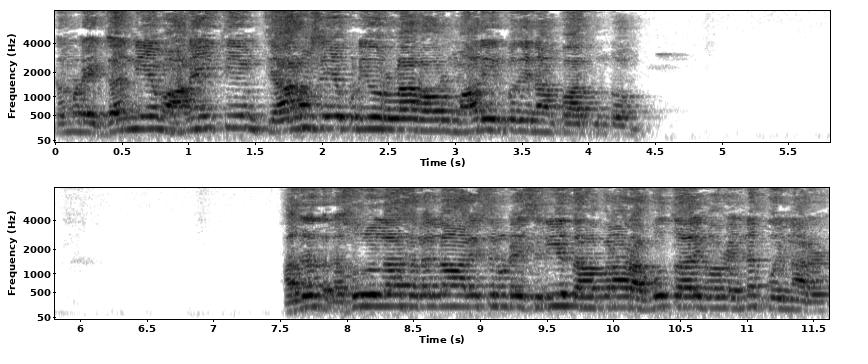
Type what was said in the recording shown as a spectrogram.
தம்முடைய கண்ணியம் அனைத்தையும் தியாகம் செய்யக்கூடியவர்களாக அவர் மாறி இருப்பதை நாம் பார்க்கின்றோம். ஹஜரத் ரசூலுல்லா ஸல்லல்லாஹு அலிசனுடைய சிறிய தகப்பனார் அபு தாலிப் அவர்கள் என்ன கூறினார்கள்?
